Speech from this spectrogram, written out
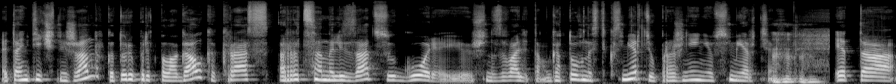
Это античный жанр, который предполагал как раз рационализацию горя, ее еще называли там готовность к смерти, упражнение в смерти. Это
